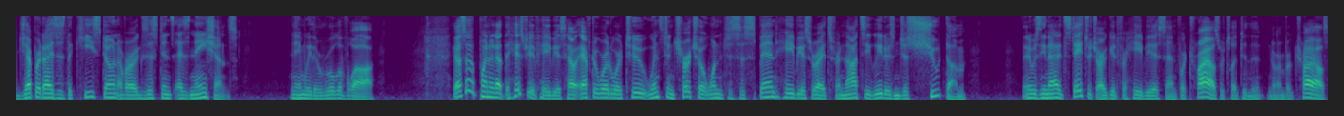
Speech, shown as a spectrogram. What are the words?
jeopardizes the keystone of our existence as nations, namely the rule of law. They also pointed out the history of habeas, how after World War II, Winston Churchill wanted to suspend habeas rights for Nazi leaders and just shoot them. And it was the United States which argued for habeas and for trials, which led to the Nuremberg trials.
